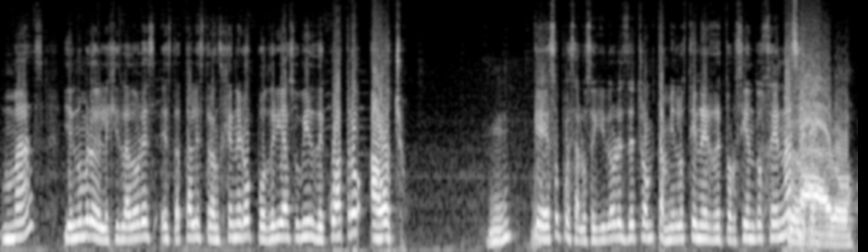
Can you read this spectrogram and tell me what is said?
más y el número de legisladores estatales transgénero podría subir de 4 a 8. Mm, que mm. eso pues a los seguidores de Trump también los tiene retorciéndose en Claro,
